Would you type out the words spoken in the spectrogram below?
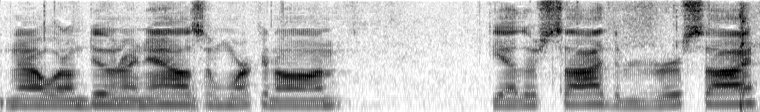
Now what I'm doing right now is I'm working on the other side, the reverse side.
